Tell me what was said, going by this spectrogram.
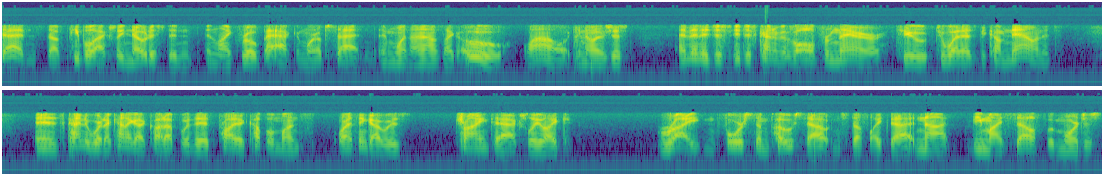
said and stuff, people actually noticed and and like wrote back and were upset and whatnot. And I was like, oh wow, you know, it was just, and then it just it just kind of evolved from there to to what has become now, and it's and it's kind of weird. I kind of got caught up with it probably a couple months where I think I was trying to actually like write and force some posts out and stuff like that, not be myself, but more just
